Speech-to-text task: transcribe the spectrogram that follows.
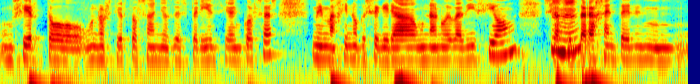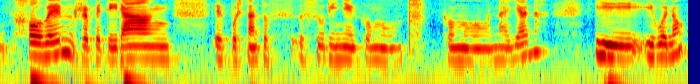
un cierto, unos ciertos años de experiencia en cosas. Me imagino que seguirá una nueva edición, se apuntará gente joven, repetirán, eh, pues tanto Zuriñe como, como Nayana. Y, bueno,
